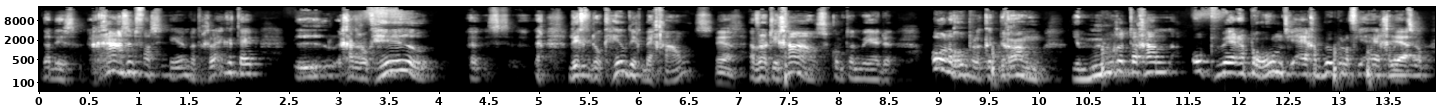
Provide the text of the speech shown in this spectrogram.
dat is razend fascinerend, maar tegelijkertijd gaat het ook heel, eh, ligt het ook heel dicht bij chaos. ja, En vanuit die chaos komt dan weer de onherroepelijke drang je muren te gaan opwerpen rond je eigen bubbel of je eigen Ja. gemeenschap.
